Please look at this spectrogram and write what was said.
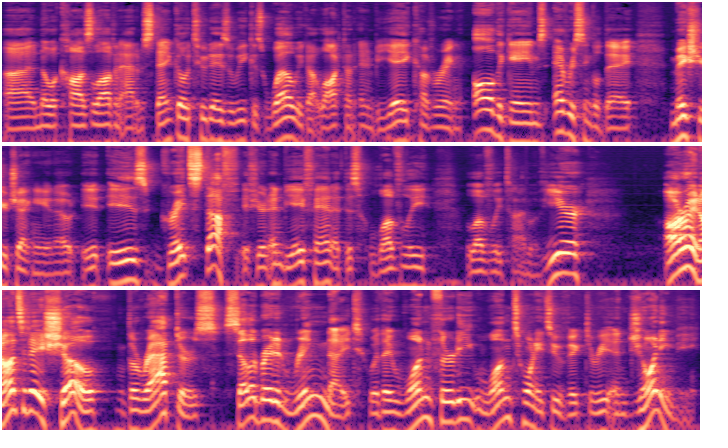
Uh, Noah Kozlov and Adam Stanko two days a week as well. We got Locked On NBA covering all the games every single day. Make sure you're checking it out. It is great stuff if you're an NBA fan at this lovely, lovely time of year. All right, on today's show, the Raptors celebrated ring night with a 130 122 victory, and joining me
